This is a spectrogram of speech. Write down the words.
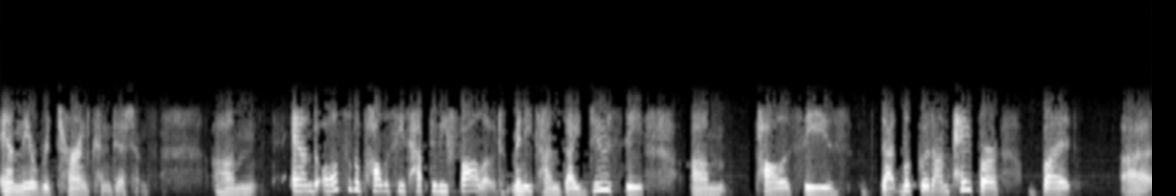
and their return conditions. Um, and also the policies have to be followed. Many times I do see um, policies that look good on paper, but uh,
